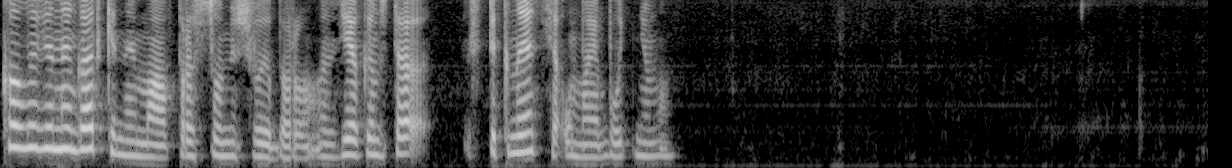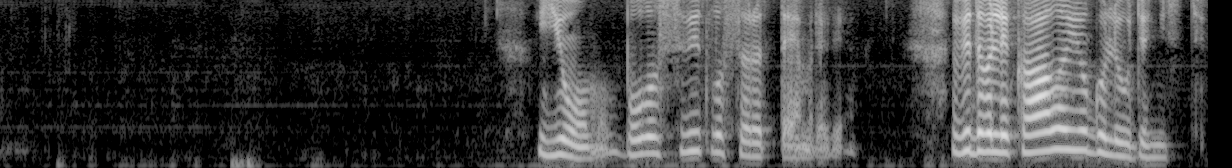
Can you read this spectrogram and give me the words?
Коли він і гадки не мав про суміш вибору, з яким стикнеться у майбутньому. Йому було світло серед темряві, відволікала його людяність,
